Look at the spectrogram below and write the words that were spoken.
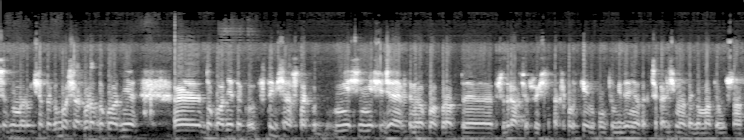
czy z numeru dziesiątego, bo się akurat dokładnie, e, dokładnie tego, z tym się aż tak nie, nie siedziałem w tym roku akurat e, przy drafcie, oczywiście tak z polskiego punktu widzenia, tak czekaliśmy na tego Mateusza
